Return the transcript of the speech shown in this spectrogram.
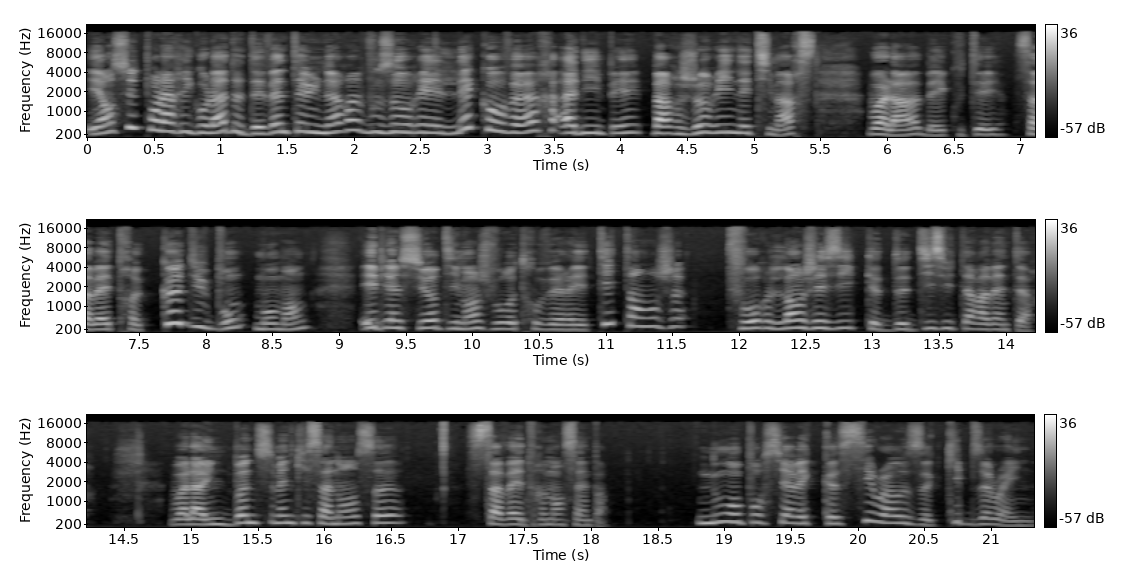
Et ensuite, pour la rigolade, dès 21h, vous aurez les covers animés par Jorine et Timars. Voilà, bah écoutez, ça va être que du bon moment. Et bien sûr, dimanche, vous retrouverez Titange pour l'angésique de 18h à 20h. Voilà, une bonne semaine qui s'annonce. Ça va être vraiment sympa. Nous, on poursuit avec Rose Keep the Rain.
